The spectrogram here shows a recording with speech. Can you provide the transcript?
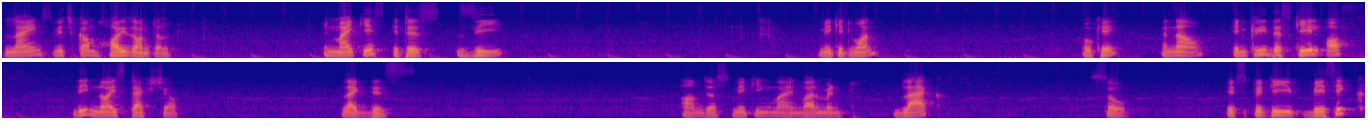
lines which come horizontal in my case it is z. Make it 1 okay. And now increase the scale of the noise texture. Like this. I'm just making my environment black. So it's pretty basic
